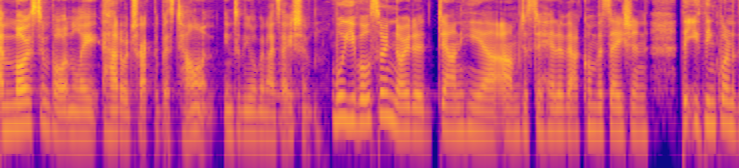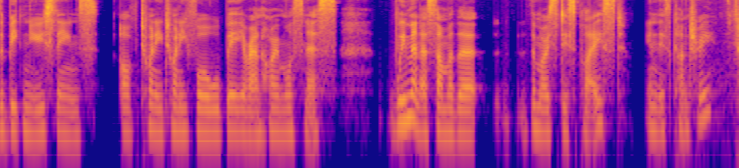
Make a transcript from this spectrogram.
and most importantly, how to attract the best talent into the organisation. Well, you've also noted down here, um, just ahead of our conversation, that you think one of the big news themes of 2024 will be around homelessness. Women are some of the the most displaced in this country. Is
